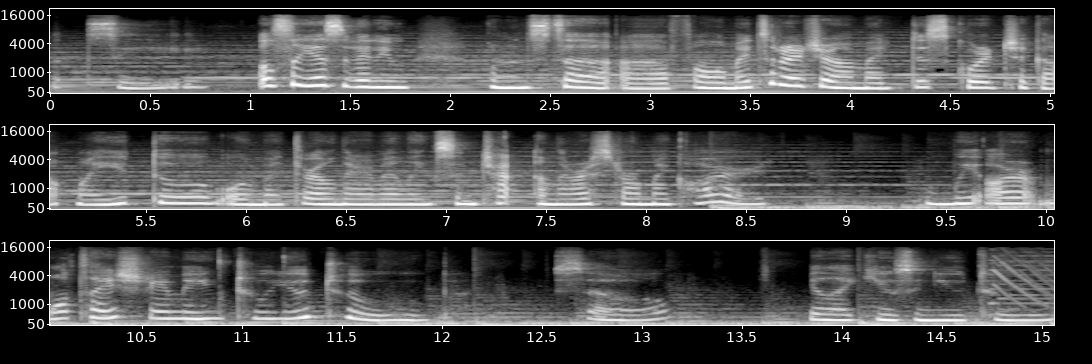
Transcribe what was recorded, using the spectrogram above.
Let's see. Also, yes, if anyone wants to uh, follow my Twitter, join my Discord, check out my YouTube, or my Throw there my links in chat, and the rest are on my card. We are multi-streaming to YouTube, so if you like using YouTube.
